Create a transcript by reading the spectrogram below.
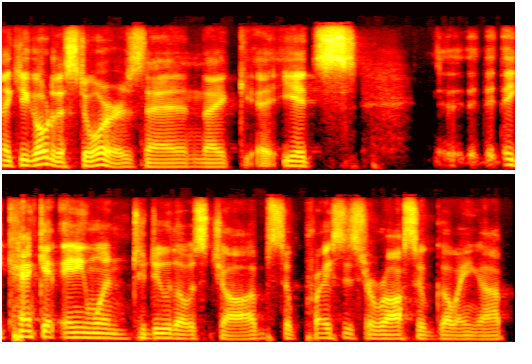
Like you go to the stores and like it's they can't get anyone to do those jobs, so prices are also going up.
